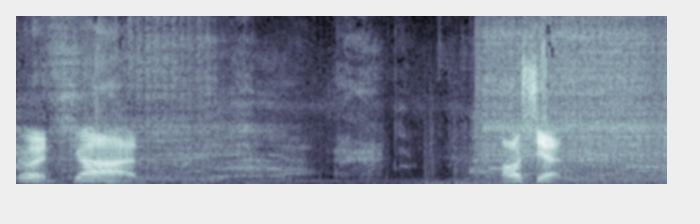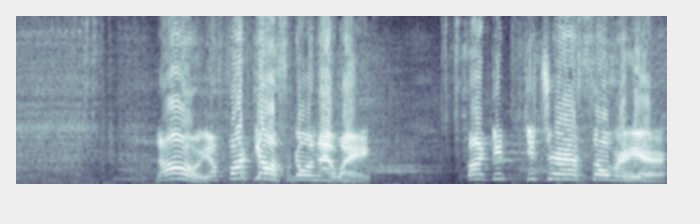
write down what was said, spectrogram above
Good god. Oh shit. No, you fuck y'all for going that way. Fuck, get, get your ass over here.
